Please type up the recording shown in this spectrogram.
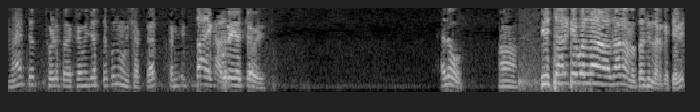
नाही त्यात थोडे कमी जास्त पण होऊ शकतात कारण की दहा एक पुढे याच्या वेळी. हॅलो. हा. ती चार टेबलला जाणार ना तहसीलदार कचेरीत?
